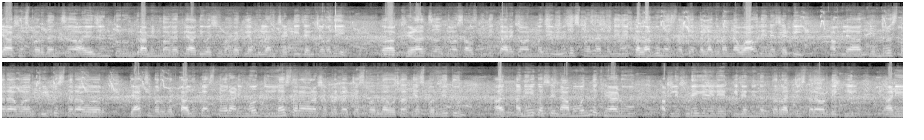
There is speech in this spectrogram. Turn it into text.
या अशा स्पर्धांचं आयोजन करून ग्रामीण भागातल्या आदिवासी भागातल्या मुलांसाठी ज्यांच्यामध्ये खेळाचं किंवा सांस्कृतिक कार्यक्रमांमध्ये विविध स्पर्धांमध्ये जे कलागुण असतात त्या कलागुणांना वाव देण्यासाठी आपल्या केंद्र स्तरावर बीट स्तरावर त्याचबरोबर तालुका स्तर आणि मग जिल्हा स्तरावर अशा प्रकारच्या स्पर्धा होतात. या स्पर्धेतून आज अनेक असे नामवंत खेळाडू आपले पुढे गेलेले आहेत की ज्यांनी नंतर राज्यस्तरावर देखील आणि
